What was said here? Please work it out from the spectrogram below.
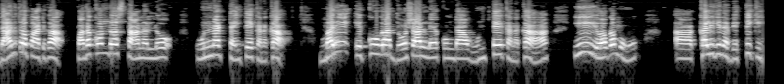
దానితో పాటుగా పదకొండో స్థానంలో ఉన్నట్టయితే కనుక మరీ ఎక్కువగా దోషాలు లేకుండా ఉంటే కనుక ఈ యోగము కలిగిన వ్యక్తికి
